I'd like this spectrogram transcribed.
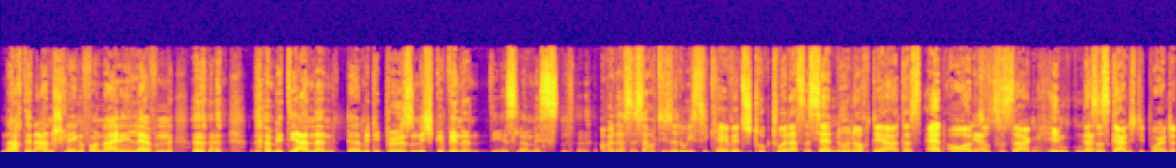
nach den Anschlägen von 9-11, damit die anderen, damit die Bösen nicht gewinnen, die Islamisten. Aber das ist ja auch diese Louis C.K. Witz-Struktur, das ist ja nur noch der, das Add-on ja. sozusagen hinten. Das ja. ist gar nicht die Pointe.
